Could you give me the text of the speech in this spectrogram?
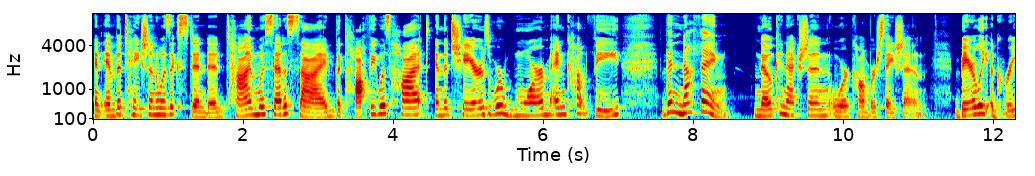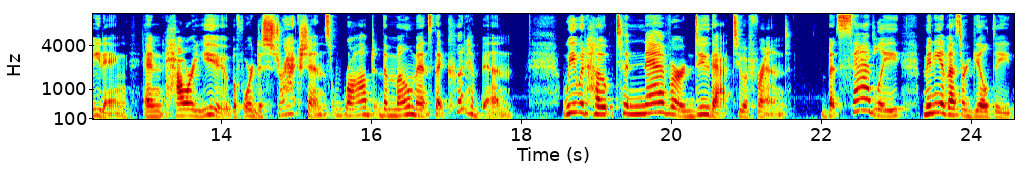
an invitation was extended, time was set aside, the coffee was hot, and the chairs were warm and comfy. Then nothing. No connection or conversation. Barely a greeting and how are you before distractions robbed the moments that could have been. We would hope to never do that to a friend. But sadly, many of us are guilty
